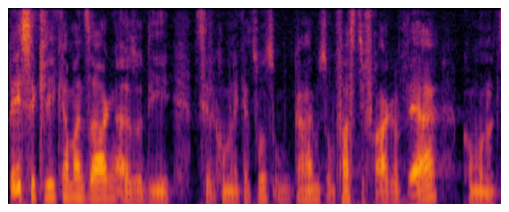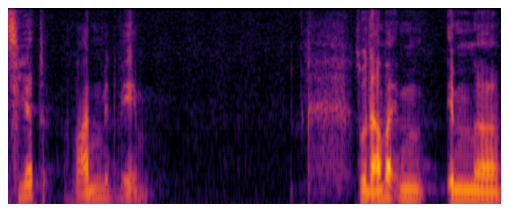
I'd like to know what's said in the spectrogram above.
Basically kann man sagen, also die Telekommunikationsgeheimnis umfasst die Frage, wer kommuniziert wann mit wem. So, da haben wir im, im äh,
